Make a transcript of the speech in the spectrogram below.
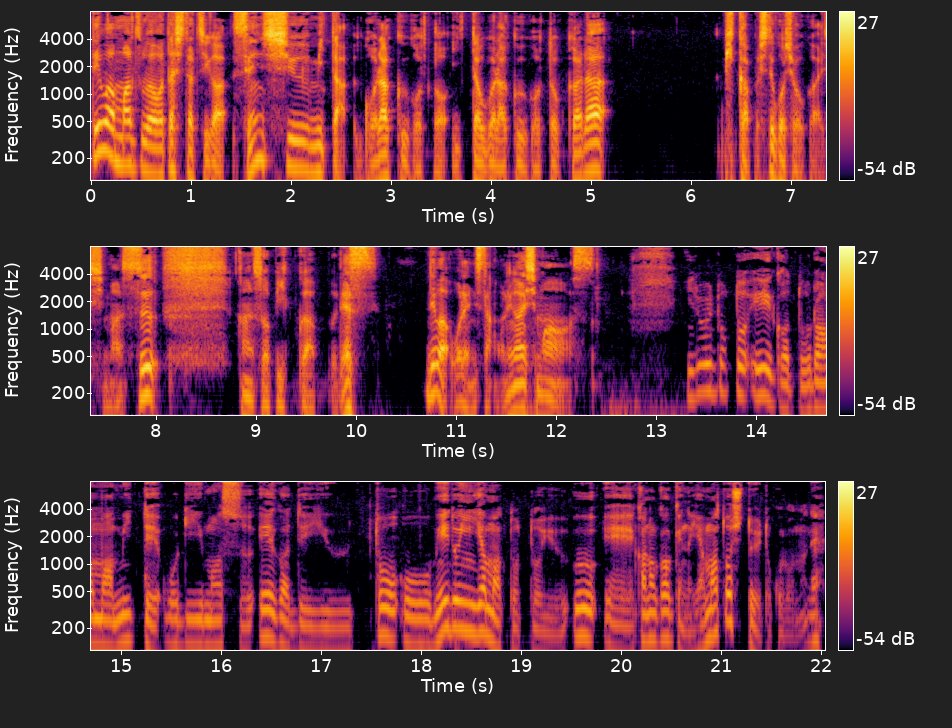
では、まずは私たちが先週見た娯楽ごと、行った娯楽ごとから、ピックアップしてご紹介します。感想ピックアップです。では、オレンジさんお願いします。いろいろと映画、ドラマ見ております。映画で言うと、おメイドインヤマトという、えー神奈川県の大和市というところのね、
